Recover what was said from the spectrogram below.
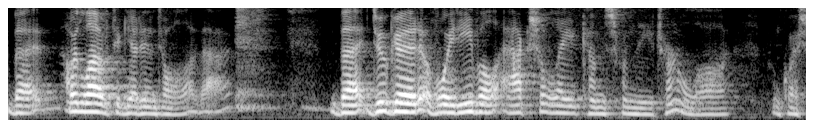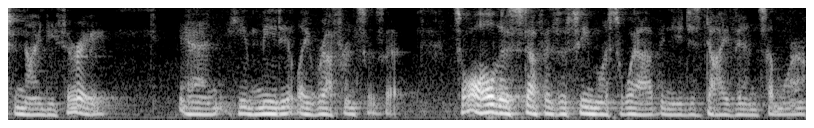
but I would love to get into all of that. But do good, avoid evil actually comes from the eternal law from question 93 and he immediately references it. So all this stuff is a seamless web, and you just dive in somewhere.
